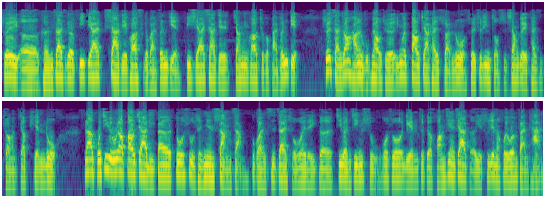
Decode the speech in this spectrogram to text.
所以呃，可能在这个 B D I 下跌快要四个百分点，B C I 下跌将近快要九个百分点，所以散装行业股票，我觉得因为报价开始转弱，所以最近走势相对开始转的比较偏弱。那国际原物料报价礼拜二多数呈现上涨，不管是在所谓的一个基本金属，或说连这个黄金的价格也出现了回稳反弹，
